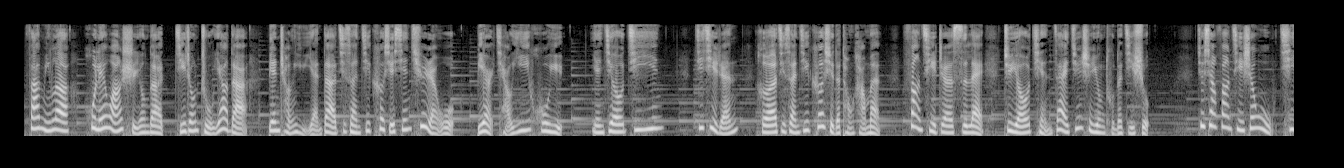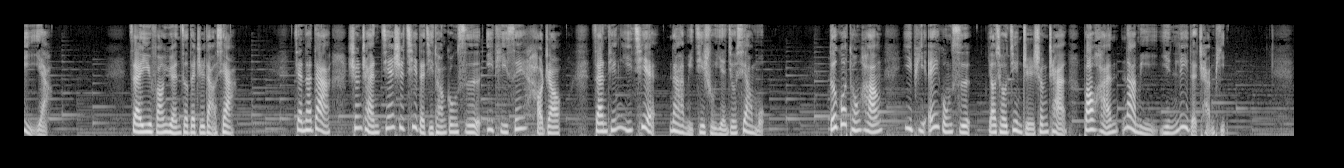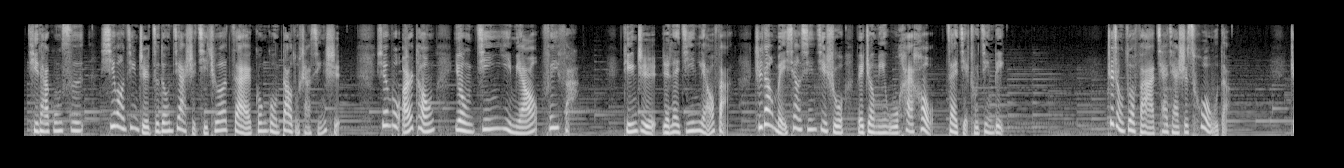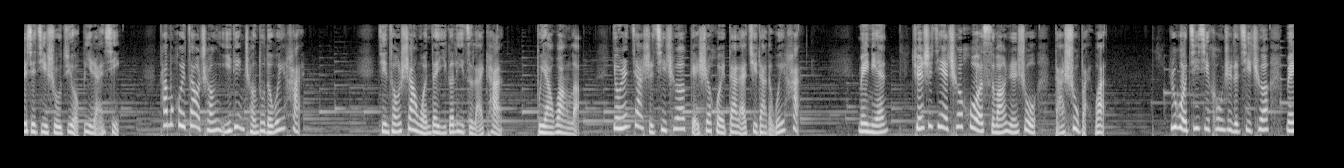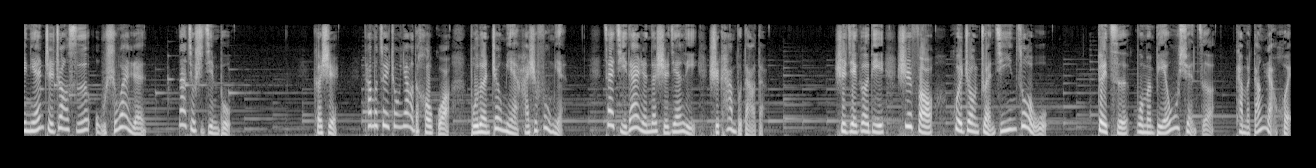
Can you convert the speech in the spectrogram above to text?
发明了互联网使用的几种主要的。编程语言的计算机科学先驱人物比尔·乔伊呼吁，研究基因、机器人和计算机科学的同行们放弃这四类具有潜在军事用途的技术，就像放弃生物武器一样。在预防原则的指导下，加拿大生产监视器的集团公司 ETC 号召暂停一切纳米技术研究项目。德国同行 EPA 公司要求禁止生产包含纳米银粒的产品。其他公司希望禁止自动驾驶汽车在公共道路上行驶，宣布儿童用基因疫苗非法，停止人类基因疗法，直到每项新技术被证明无害后再解除禁令。这种做法恰恰是错误的。这些技术具有必然性，它们会造成一定程度的危害。仅从上文的一个例子来看，不要忘了，有人驾驶汽车给社会带来巨大的危害。每年，全世界车祸死亡人数达数百万。如果机器控制的汽车每年只撞死五十万人，那就是进步。可是，他们最重要的后果，不论正面还是负面，在几代人的时间里是看不到的。世界各地是否会种转基因作物？对此，我们别无选择。他们当然会。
